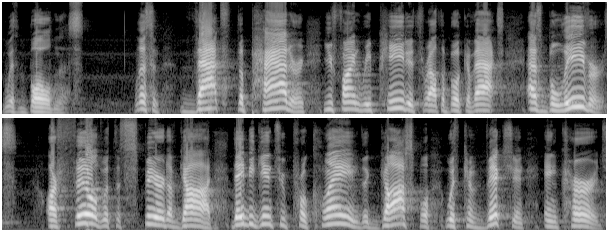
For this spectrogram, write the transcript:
with boldness. Listen, that's the pattern you find repeated throughout the book of Acts. As believers are filled with the Spirit of God, they begin to proclaim the gospel with conviction and courage.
